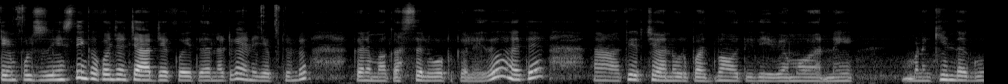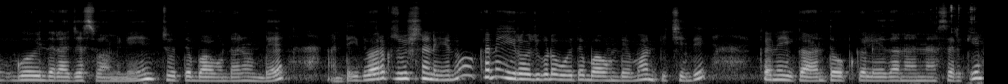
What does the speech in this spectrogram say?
టెంపుల్స్ చూపిస్తే ఇంకా కొంచెం ఛార్జ్ ఎక్కువ అవుతుంది అన్నట్టుగా ఆయన చెప్తుండు. కానీ మాకు అస్సలు ఓపిక లేదు. అయితే తిరుచానూరు పద్మావతి దేవి అమ్మవారిని మనం కింద గో- గోవిందరాజస్వామిని చూస్తే బాగుండని ఉండే. అంటే ఇదివరకు చూసిన నేను కానీ ఈరోజు కూడా పోతే బాగుండేమో అనిపించింది. కానీ ఇక అంత ఓపిక లేదని అనేసరికి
